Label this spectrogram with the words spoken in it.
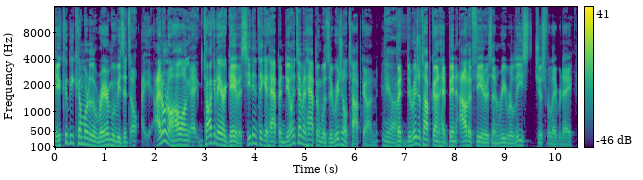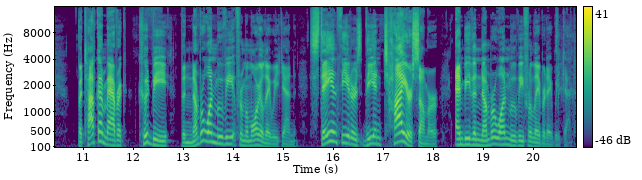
it could become one of the rare movies. It's I- I don't know how long. uh, Talking to Eric Davis, he didn't think it happened. The only time it happened was the original Top Gun. Yeah. But the original Top Gun had been out of theaters and re-released just for Labor Day. But Top Gun Maverick could be the number one movie for Memorial Day weekend, stay in theaters the entire summer, and be the number one movie for Labor Day weekend.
